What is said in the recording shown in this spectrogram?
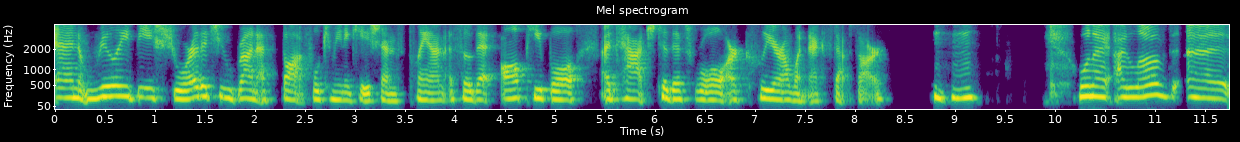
and really be sure that you run a thoughtful communications plan so that all people attached to this role are clear on what next steps are. Mm-hmm. Well, I, I loved uh,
